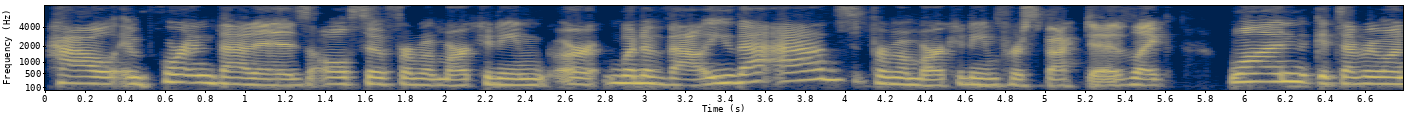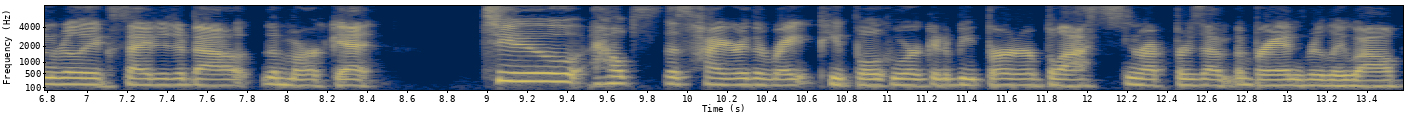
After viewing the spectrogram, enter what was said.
how important that is also from a marketing or what a value that adds from a marketing perspective. Like one gets everyone really excited about the market. Two helps us hire the right people who are going to be Berner blessed and represent the brand really well.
